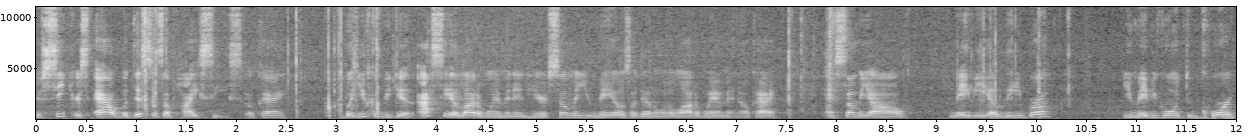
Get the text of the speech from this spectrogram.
Your secret's out, but this is a Pisces, okay? But you could be dealing, I see a lot of women in here. Some of you males are dealing with a lot of women, okay? And some of y'all, maybe a Libra, you may be going through court.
